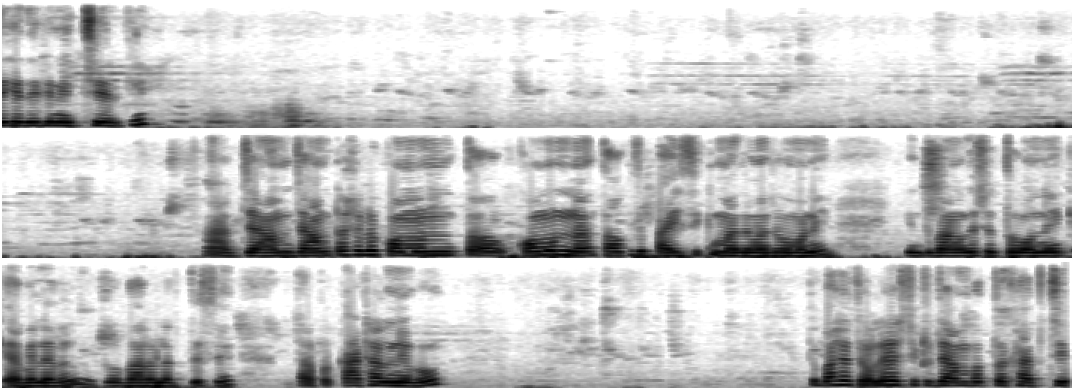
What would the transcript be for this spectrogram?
দেখে দেখে নিচ্ছি আর কি। আর জাম, জামটা আসলে কমন তাও কমন না, তাও কিছু পাইছি মাঝে মাঝে মানে। কিন্তু বাংলাদেশে তো অনেক অ্যাভেলেবেল তো ভালো লাগতেছে। তারপর কাঁঠাল নেব। তো বাসায় চলে আসছি, একটু জাম ভর্তা খাচ্ছি,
